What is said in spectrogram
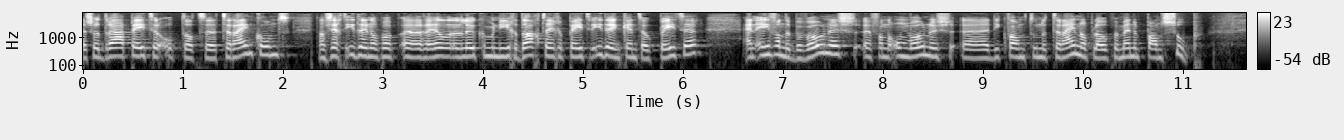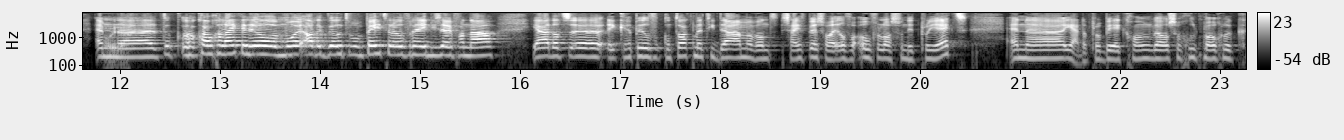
zodra Peter op dat terrein komt, dan zegt iedereen op een hele leuke manier gedag tegen Peter. Iedereen kent ook Peter. En een van de bewoners, van de omwoners, die kwam toen het terrein oplopen met een pan soep. En Oh ja. eh, toen kwam gelijk een heel mooie anekdote van Peter overheen. Die zei van nou, ja, dat, eh, ik heb heel veel contact met die dame, want zij heeft best wel heel veel overlast van dit project. En eh, ja, dan probeer ik gewoon wel zo goed mogelijk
